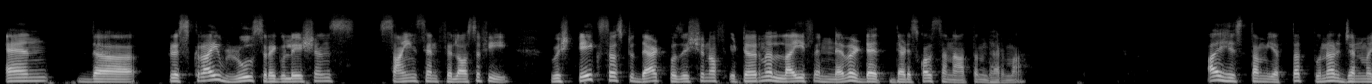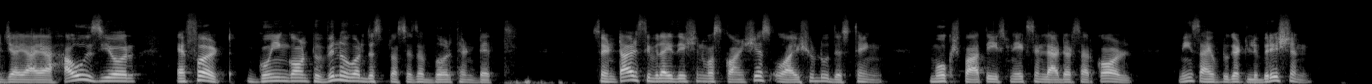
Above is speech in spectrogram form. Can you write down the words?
And the prescribed rules, regulations, science, and philosophy, which takes us to that position of eternal life and never death, that is called Sanatan Dharma. Ahistam yattat punar janma jayaya. How is your effort going on to win over this process of birth and death? So entire civilization was conscious, oh, I should do this thing. Mokshpati, snakes and ladders are called. Means I have to get liberation.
